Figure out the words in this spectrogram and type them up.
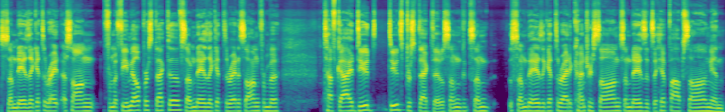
some days I get to write a song from a female perspective. Some days I get to write a song from a tough guy dude dude's perspective. Some some some days I get to write a country song. Some days it's a hip hop song, and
